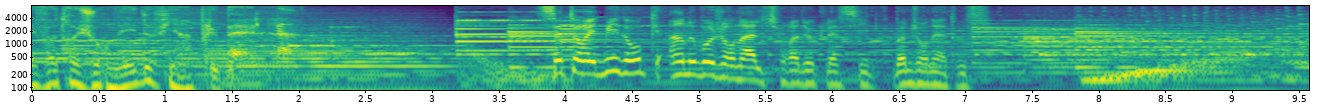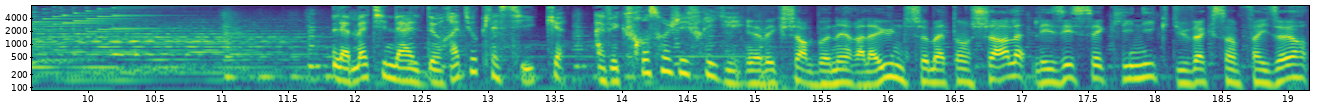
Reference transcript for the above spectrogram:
et votre journée devient plus belle. 7h30 donc, un nouveau journal sur Radio Classique. Bonne journée à tous. La matinale de Radio Classique avec François Geffrier. Et avec Charles Bonner à la une ce matin, Charles, les essais cliniques du vaccin Pfizer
